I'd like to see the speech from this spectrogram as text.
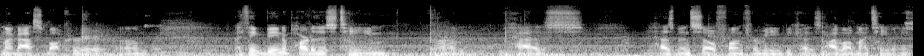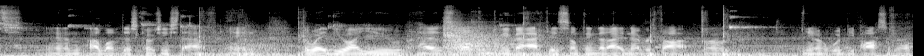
my basketball career. Um, I think being a part of this team um, has has been so fun for me because I love my teammates and I love this coaching staff and the way BYU has welcomed me back is something that I never thought um, you know would be possible.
